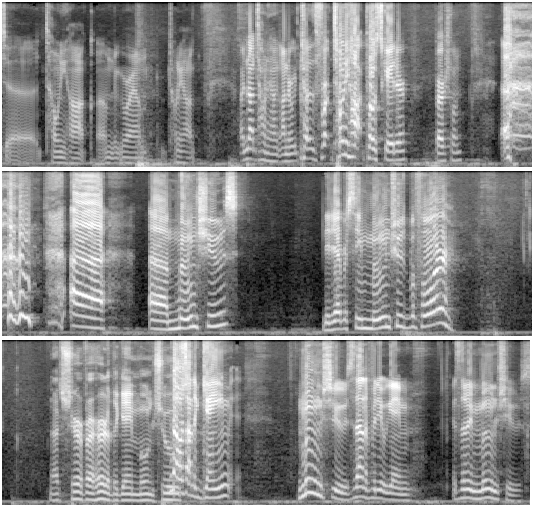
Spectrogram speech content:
to Tony Hawk Underground, Tony Hawk, or not Tony Hawk Tony Hawk Pro Skater, first one. uh, uh, moon shoes. Did you ever see moon shoes before? Not sure if I heard of the game Moon Shoes. No, it's not a game. Moon shoes. It's not a video game. It's literally moon shoes.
